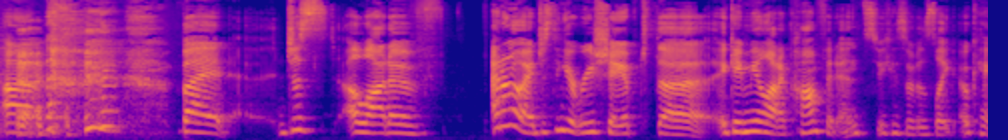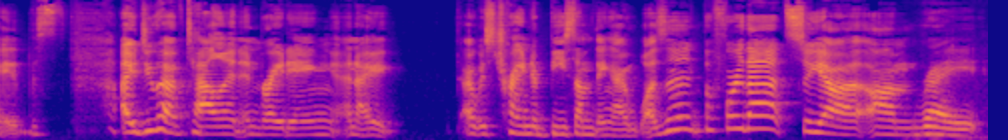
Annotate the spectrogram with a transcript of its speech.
um, but just a lot of, I don't know. I just think it reshaped the. It gave me a lot of confidence because it was like, okay, this, I do have talent in writing, and I, I was trying to be something I wasn't before that. So yeah, um, right.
